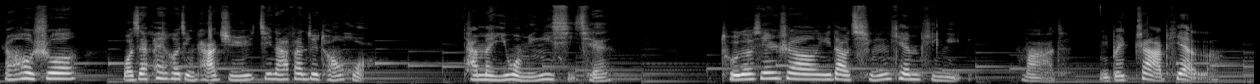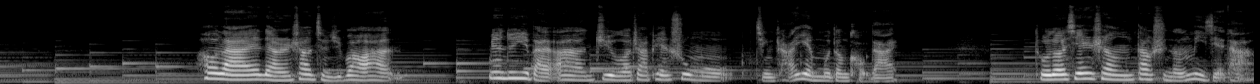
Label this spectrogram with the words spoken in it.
然后说。我在配合警察局缉拿犯罪团伙，他们以我名义洗钱。土豆先生一道晴天霹雳：“妈的，你被诈骗了！”后来两人上警局报案，面对一百万巨额诈骗数目，警察也目瞪口呆。土豆先生倒是能理解他，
